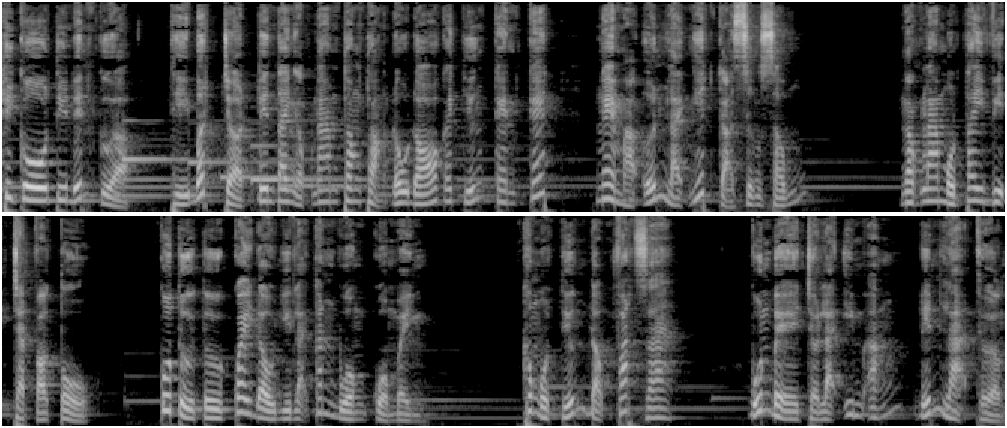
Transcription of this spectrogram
Khi cô tiến đến cửa, Thì bất chợt bên tay Ngọc Lam thoang thoảng đâu đó cái tiếng ken két, Nghe mà ớn lạnh hết cả xương sống. Ngọc Lam một tay vịn chặt vào tủ. Cô từ từ quay đầu nhìn lại căn buồng của mình. Không một tiếng động phát ra. Bốn bề trở lại im ắng, đến lạ thường.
